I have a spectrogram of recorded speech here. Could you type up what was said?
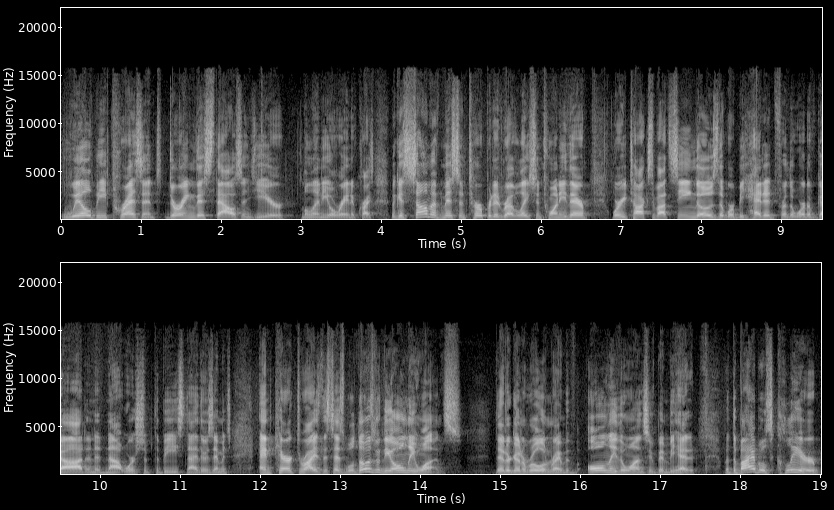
will be present during this thousand year millennial reign of Christ. Because some have misinterpreted Revelation 20 there, where he talks about seeing those that were beheaded for the word of God and had not worshiped the beast, neither his image, and characterized this as, well, those are the only ones that are going to rule and reign with. Only the ones who've been beheaded. But the Bible's clear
